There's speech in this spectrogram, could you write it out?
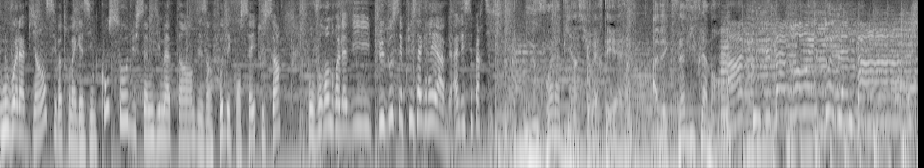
Nous voilà bien. C'est votre magazine Conso du samedi matin. Des infos, des conseils, tout ça pour vous rendre la vie plus douce et plus agréable. Allez, c'est parti. Nous voilà bien sur RTL avec Flavie Flamand. À coups de barreaux et de blindage,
